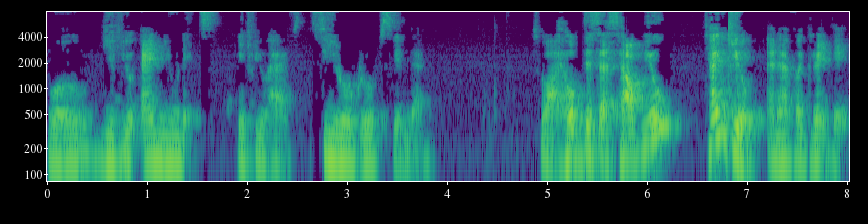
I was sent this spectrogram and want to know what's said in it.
will give you n units if you have zero groups in them. So I hope this has helped you. Thank you and have a great day.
